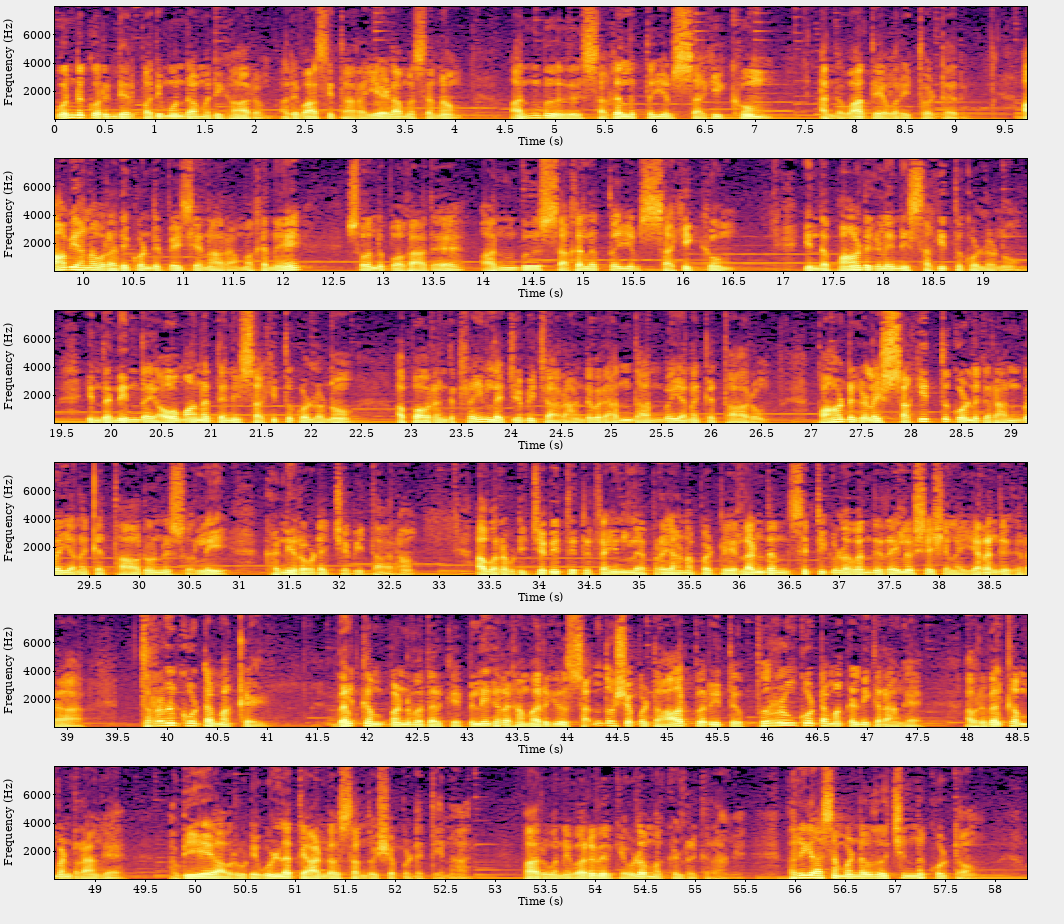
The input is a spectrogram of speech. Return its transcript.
ஒன்று குறைந்தர் பதிமூன்றாம் அதிகாரம் அதை வாசித்தாரா? ஏழாம் வசனம். அன்பு சகலத்தையும் சகிக்கும் அந்த வார்த்தை அவரை தொட்டார் ஆவியானவர் அதை கொண்டு பேசினாரா? மகனே சோர்ந்து போகாத அன்பு சகலத்தையும் சகிக்கும். இந்த பாடுகளை நீ சகித்து கொள்ளணும். இந்த நிந்தை அவமானத்தை நீ சகித்து கொள்ளணும். அப்போ அவர் அந்த ட்ரெயினில் ஜெபிச்சார். ஆண்டவர் அந்த அன்பை எனக்கு தாரும். பாடுகளை சகித்து கொள்ளுகிற அன்பை எனக்கு தாருன்னு சொல்லி கண்ணீரோட ஜெபித்தாராம். அவர் அப்படி ஜெபித்துட்டு ட்ரெயின்ல பிரயாணப்பட்டு லண்டன் சிட்டிக்குள்ள வந்து ரயில்வே ஸ்டேஷன்ல இறங்குகிறார். திரள் கூட்ட மக்கள். வெல்கம் பண்ணுவதற்கு பில்லிகரகம் அருகே சந்தோஷப்பட்டு ஆர்ப்பரித்து பெரும் கூட்ட மக்கள் நிற்கிறாங்க அவர் வெல்கம் பண்றாங்க. அப்படியே அவருடைய உள்ளத்தை ஆண்டவர் சந்தோஷப்படுத்தினார். பார்வனை உன்னை வரவேற்க எவ்வளவு மக்கள் இருக்கிறாங்க. பரிகாசம் பண்ணது ஒரு சின்ன கூட்டம்.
